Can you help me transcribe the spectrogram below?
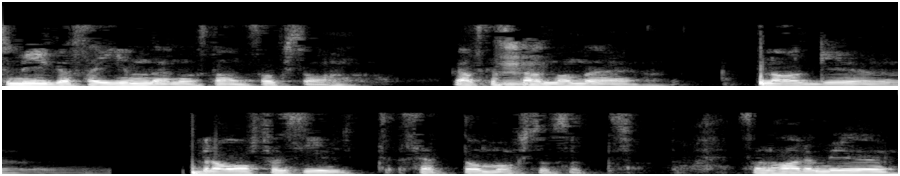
smyga sig in där någonstans också. Ganska Mm. spännande lag. Bra offensivt sett dem också. Så att. Sen har de ju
